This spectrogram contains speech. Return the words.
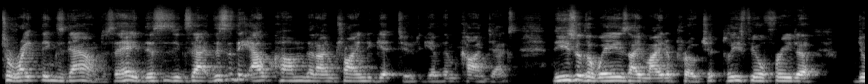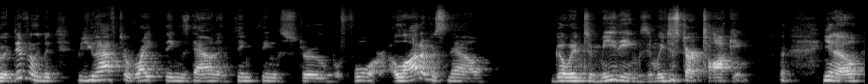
to write things down to say, hey, this is exact, this is the outcome that I'm trying to get to, to give them context. These are the ways I might approach it. Please feel free to do it differently, but, but you have to write things down and think things through before. A lot of us now go into meetings and we just start talking, you know,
